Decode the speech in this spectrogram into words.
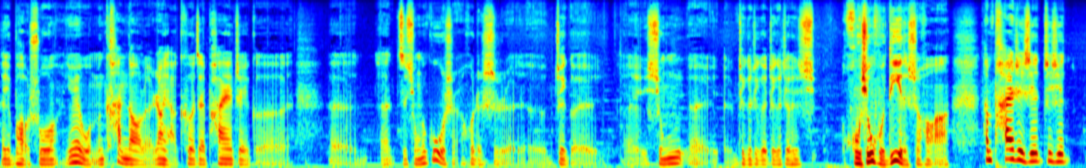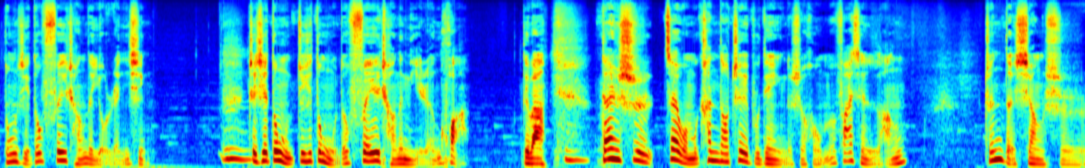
也不好说，因为我们看到了让雅克在拍这个呃呃子熊的故事，或者是、呃这个呃熊呃这个这个这个这个熊虎兄虎弟的时候啊，他们拍这些这些东西都非常的有人性。嗯，这些动物这些动物都非常的拟人化，对吧？嗯但是在我们看到这部电影的时候，我们发现狼真的像是，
